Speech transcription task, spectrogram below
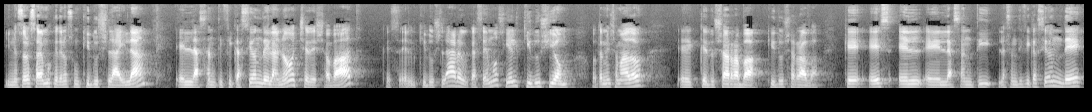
Y nosotros sabemos que tenemos un Kiddush Laila, en la santificación de la noche de Shabbat, que es el Kiddush largo que hacemos, y el Kiddush Yom, o también llamado eh, Kiddush Rabbah, que es eh, la, la, santificación del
